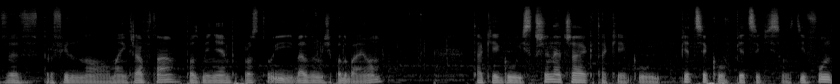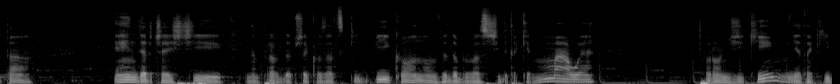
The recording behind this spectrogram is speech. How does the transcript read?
w, w profilu no, Minecrafta, pozmieniałem po prostu i bardzo mi się podobają. Takie GUI skrzyneczek, takie GUI piecyków, piecyki są z defaulta. Ender cześcik, naprawdę przekozacki beacon, on wydobywa z siebie takie małe prądziki, nie taki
